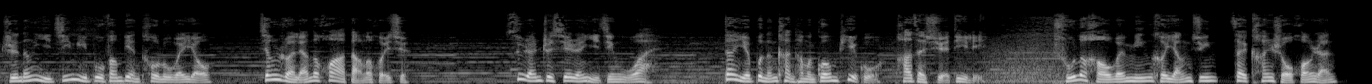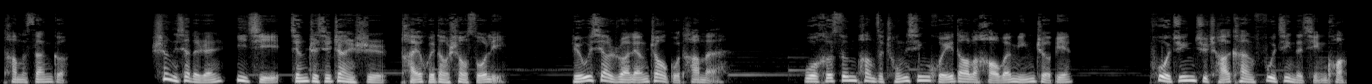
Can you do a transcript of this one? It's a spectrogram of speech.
只能以机密不方便透露为由，将阮良的话挡了回去。虽然这些人已经无碍，但也不能看他们光屁股趴在雪地里，除了郝文明和杨军在看守黄然他们三个。剩下的人一起将这些战士抬回到哨所里，留下阮良照顾他们。我和孙胖子重新回到了郝文明这边，破军去查看附近的情况。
